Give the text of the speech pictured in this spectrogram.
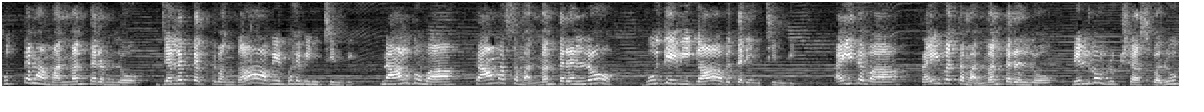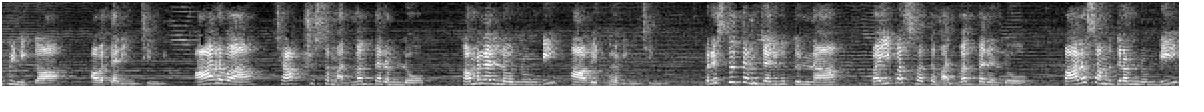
ఉత్తమ మన్వంతరంలో జలతత్వంగా ఆవిర్భవించింది. నాలుగవ తామస మన్వంతరంలో భూదేవిగా అవతరించింది. ఐదవ రైవత మన్వంతరంలో బిల్వ వృక్ష స్వరూపిణిగా అవతరించింది. ఆరవ చాక్షుష మన్వంతరంలో కమలంలో నుండి ఆవిర్భవించింది. ప్రస్తుతం జరుగుతున్న వైవస్వత మన్వంతరంలో పాలసముద్రం నుండి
